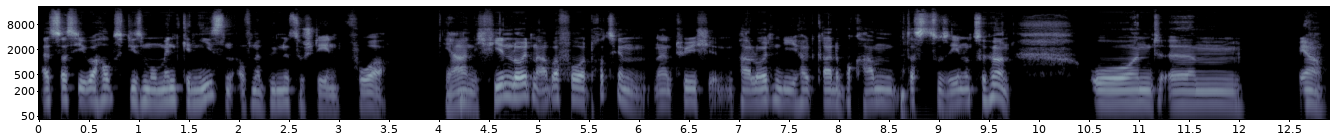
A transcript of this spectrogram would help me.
als dass sie überhaupt diesen Moment genießen, auf 'ner Bühne zu stehen vor, ja, nicht vielen Leuten, aber vor trotzdem natürlich 'n paar Leuten, die halt grade Bock haben, das zu sehen und zu hören. Und, ähm, ja,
